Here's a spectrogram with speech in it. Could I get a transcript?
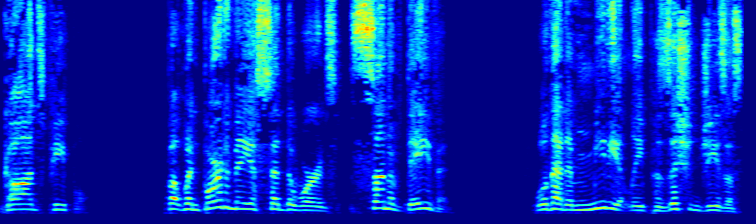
God's people. But when Bartimaeus said the words, son of David, well, that immediately positioned Jesus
